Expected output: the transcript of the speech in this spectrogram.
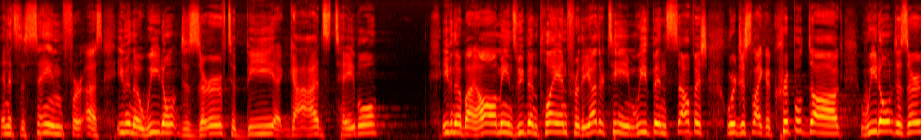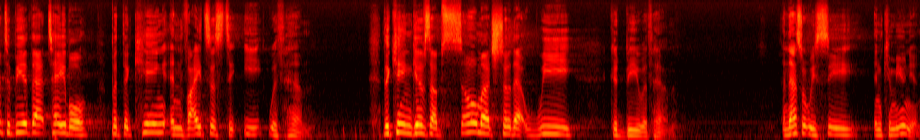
And it's the same for us. Even though we don't deserve to be at God's table, even though by all means we've been playing for the other team, we've been selfish, we're just like a crippled dog, we don't deserve to be at that table, but the king invites us to eat with him. The king gives up so much so that we could be with him. And that's what we see in communion.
